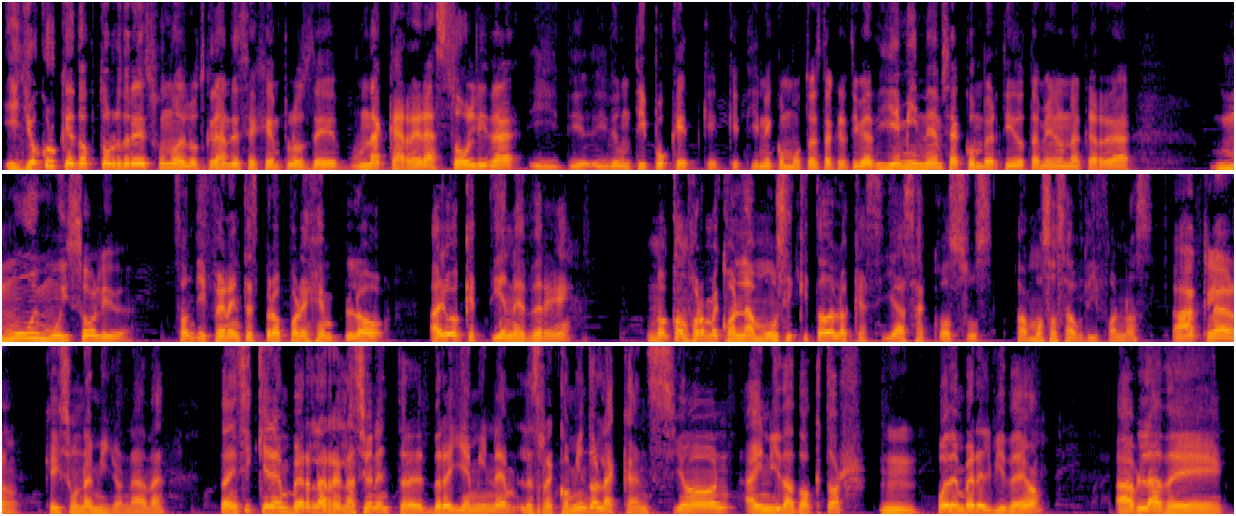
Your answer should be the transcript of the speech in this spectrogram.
y yo creo que Dr. Dre es uno de los grandes ejemplos de una carrera sólida y, y- y de un tipo que, que- que tiene como toda esta creatividad. Y Eminem se ha convertido también en una carrera muy, muy sólida. Son diferentes, pero por ejemplo, algo que tiene Dre, no conforme con la música y todo lo que hacía, sacó sus famosos audífonos, Ah, claro. que hizo una millonada. También si quieren ver la relación entre Dre y Eminem, les recomiendo la canción I Need a Doctor. Mm, Pueden ver el video. Habla de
